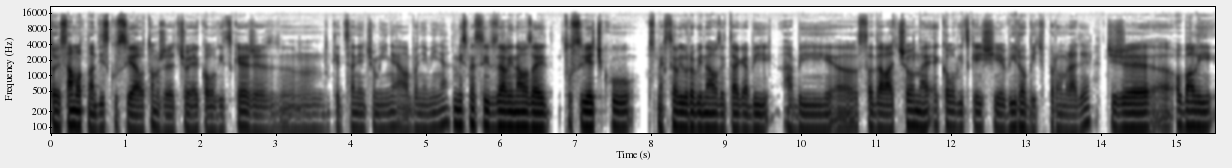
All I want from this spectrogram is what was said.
to je samotná diskusia o tom, že čo je ekologické, že mm, keď sa niečo míňa alebo nemíňa. My sme si vzali naozaj tú sviečku, sme chceli urobiť naozaj tak, aby, aby e, sa dala čo najekologickejšie vyrobiť v prvom rade. Čiže e, obaly,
